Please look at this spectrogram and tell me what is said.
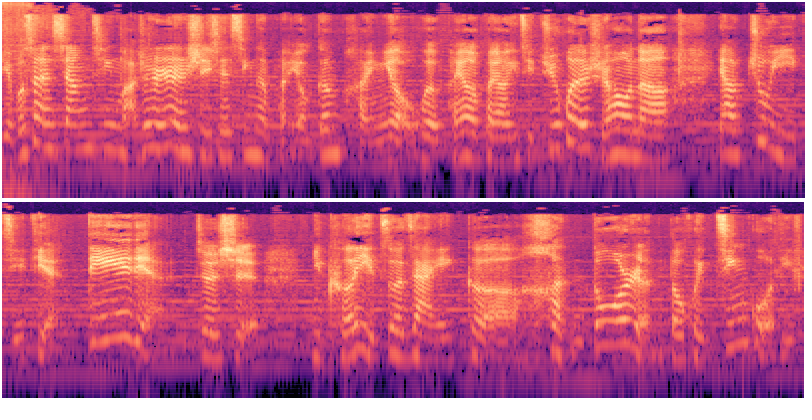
也不算相亲吧，就是认识一些新的朋友，跟朋友或者朋友的朋友一起聚会的时候呢，要注意几点。第一点就是，你可以坐在一个很多人都会经过的地方。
